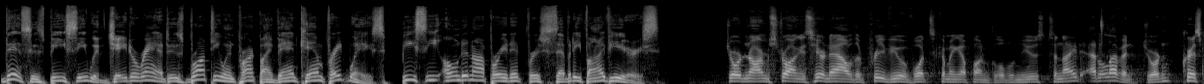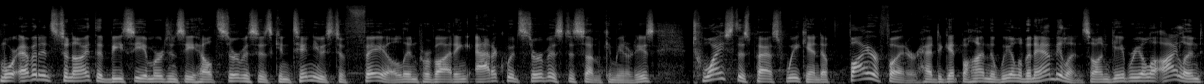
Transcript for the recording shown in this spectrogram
This is BC with Jay Durant is brought to you in part by Van-Kam Freightways. BC owned and operated for 75 years. Jordan Armstrong is here now with a preview of what's coming up on Global News tonight at 11. Jordan? Chris, more evidence tonight that BC Emergency Health Services continues to fail in providing adequate service to some communities. Twice this past weekend, a firefighter had to get behind the wheel of an ambulance on Gabriola Island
